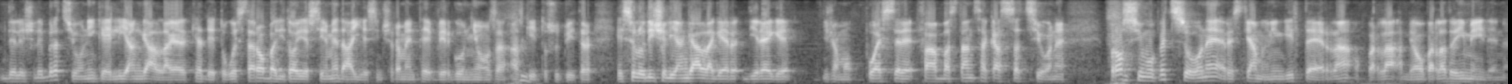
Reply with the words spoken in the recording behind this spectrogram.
delle, celebrazioni che è Liam Gallagher che ha detto questa roba di togliersi le medaglie sinceramente è vergognosa ha scritto su Twitter e se lo dice Liam Gallagher direi che diciamo, può essere, fa abbastanza cassazione. Prossimo pezzone, restiamo in Inghilterra, parla- abbiamo parlato dei Maiden,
